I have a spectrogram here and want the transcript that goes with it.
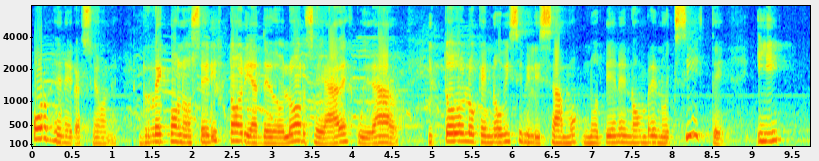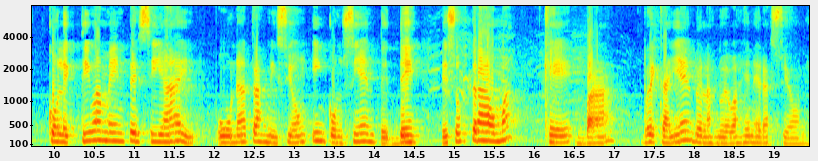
por generaciones. Reconocer historias de dolor se ha descuidado y todo lo que no visibilizamos no tiene nombre, no existe. Y colectivamente sí hay una transmisión inconsciente de esos traumas que va recayendo en las nuevas generaciones.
